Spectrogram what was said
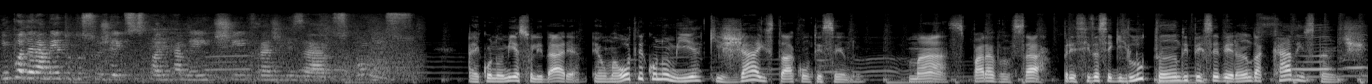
empoderamento dos sujeitos historicamente fragilizados com isso. A economia solidária é uma outra economia que já está acontecendo. Mas, para avançar, precisa seguir lutando e perseverando a cada instante.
